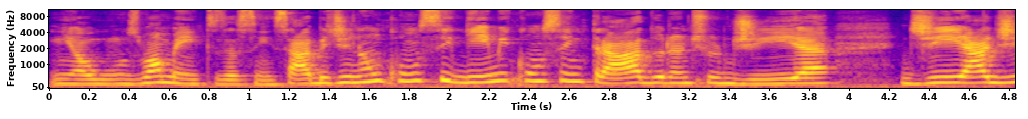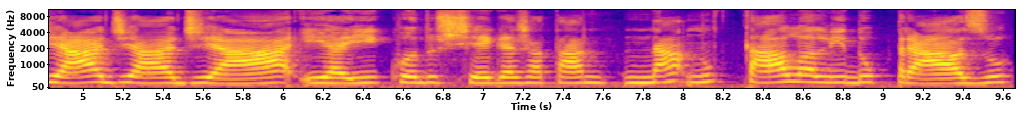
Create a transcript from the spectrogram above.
em alguns momentos, assim, sabe? De não conseguir me concentrar durante o dia, de adiar, adiar, adiar, e aí quando chega já tá na, no talo ali do prazo,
